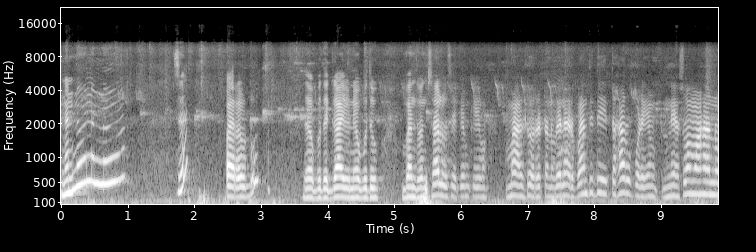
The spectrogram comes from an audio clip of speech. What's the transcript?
નન્નું નન્નું. જે? પારવડું. જો બધે ગાયું ને એવું બધું બાંધવાનું ચાલુ છે કેમ કે માલ ઢોર રટન વહેલાર બાંધી દે તો સારું પડે એમ. ને સોમાહાનો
